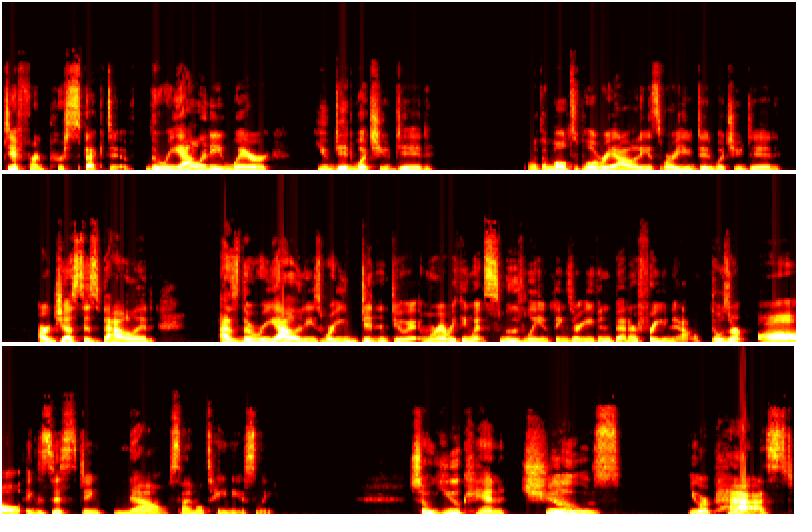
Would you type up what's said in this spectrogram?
different perspective. The reality where you did what you did, or the multiple realities where you did what you did, are just as valid as the realities where you didn't do it and where everything went smoothly and things are even better for you now. Those are all existing now simultaneously. So you can choose your past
